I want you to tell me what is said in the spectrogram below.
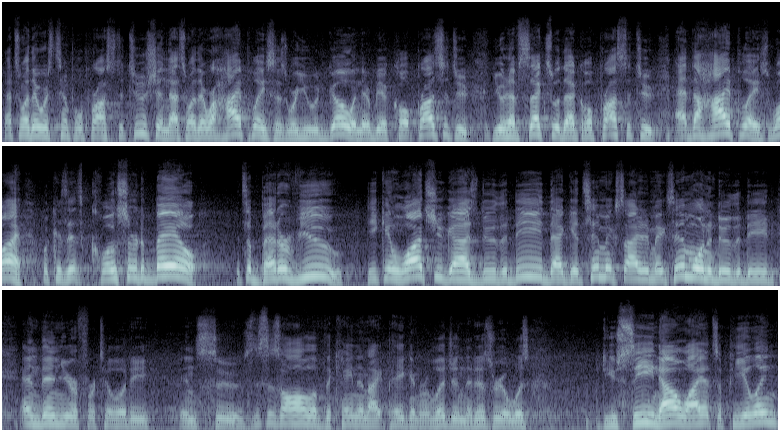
That's why there was temple prostitution. That's why there were high places where you would go and there'd be a cult prostitute. You would have sex with that cult prostitute at the high place. Why? Because it's closer to Baal. It's a better view. He can watch you guys do the deed. That gets him excited, makes him want to do the deed, and then your fertility ensues. This is all of the Canaanite pagan religion that Israel was. Do you see now why it's appealing?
